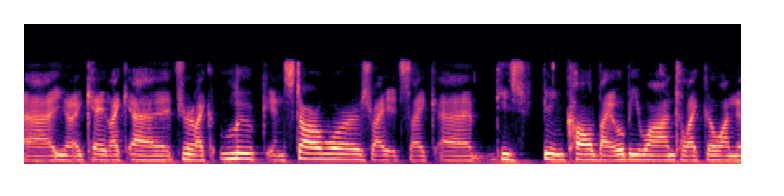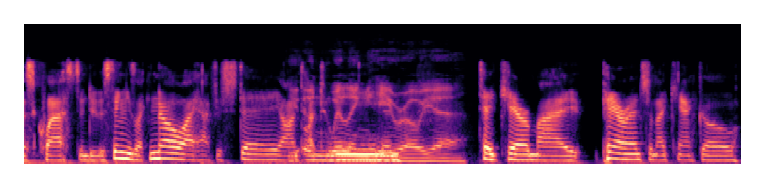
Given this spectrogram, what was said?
Uh, you know, okay, like uh, if you're like Luke in Star Wars, right? It's like uh, he's being called by Obi Wan to like go on this quest and do this thing. He's like, no, I have to stay on The Tatooine unwilling hero, yeah. take care of my parents, and I can't go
